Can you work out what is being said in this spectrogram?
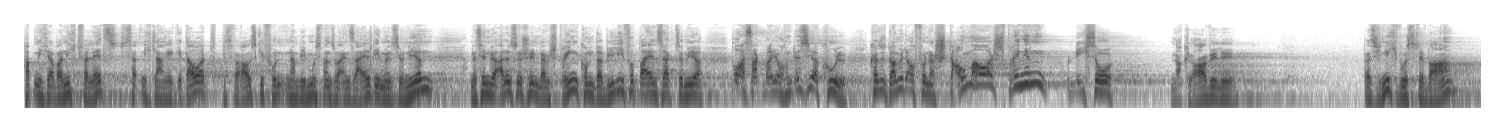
Habe mich aber nicht verletzt. Es hat nicht lange gedauert, bis wir herausgefunden haben, wie muss man so ein Seil dimensionieren. Und da sind wir alle so schön beim Springen, kommt der Willi vorbei und sagt zu mir, boah, sag mal Jochen, das ist ja cool. Kannst du damit auch von der Staumauer springen? Und ich so, na klar, Willi. Was ich nicht wusste war,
